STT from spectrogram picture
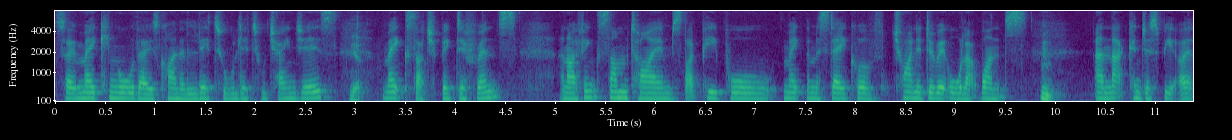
So making all those kind of little little changes Yeah. makes such a big difference. And I think sometimes like people make the mistake of trying to do it all at once. Hmm. And that can just be uh,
